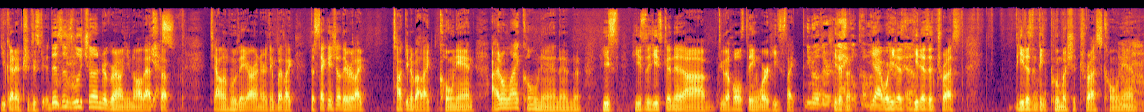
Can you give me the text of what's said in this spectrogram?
You got to introduce this is Lucha Underground, you know all that Mm-hmm. Yes. stuff. Tell them who they are and everything. But like the second show, they were like talking about like Konnan. I don't like Konnan, and he's he's he's gonna um, do the whole thing where he's like you know, there's he an doesn't. angle coming. Yeah, where he doesn't. yeah. He doesn't trust. He doesn't think Puma should trust Konnan, Mm-hmm.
